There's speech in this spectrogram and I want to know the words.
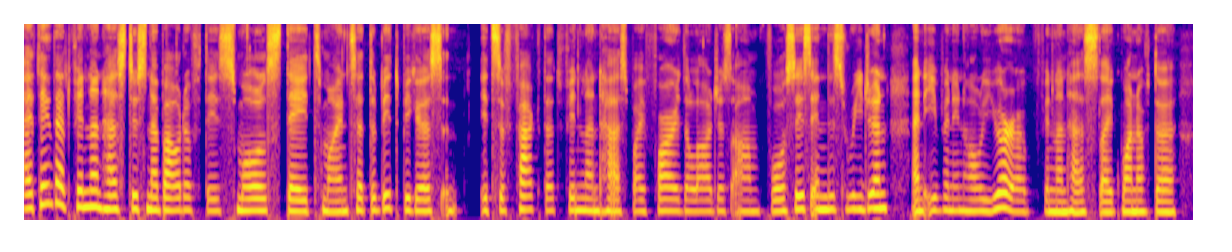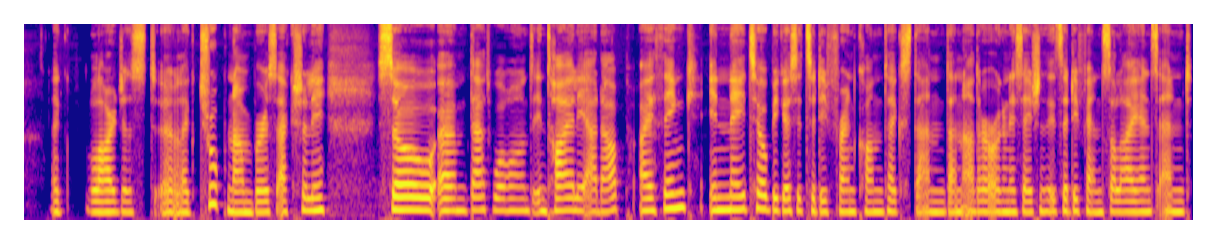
I think that Finland has to snap out of this small state mindset a bit because it's a fact that Finland has by far the largest armed forces in this region, and even in whole Europe, Finland has like one of the like largest uh, like troop numbers actually. So um, that won't entirely add up, I think, in NATO because it's a different context than than other organizations. It's a defense alliance, and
